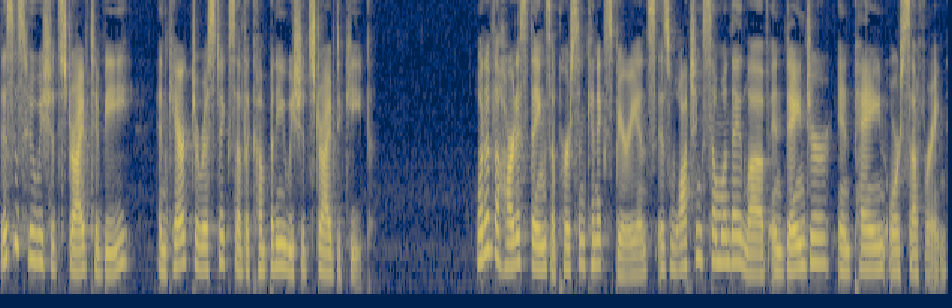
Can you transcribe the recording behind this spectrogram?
This is who we should strive to be and characteristics of the company we should strive to keep. One of the hardest things a person can experience is watching someone they love in danger, in pain, or suffering,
